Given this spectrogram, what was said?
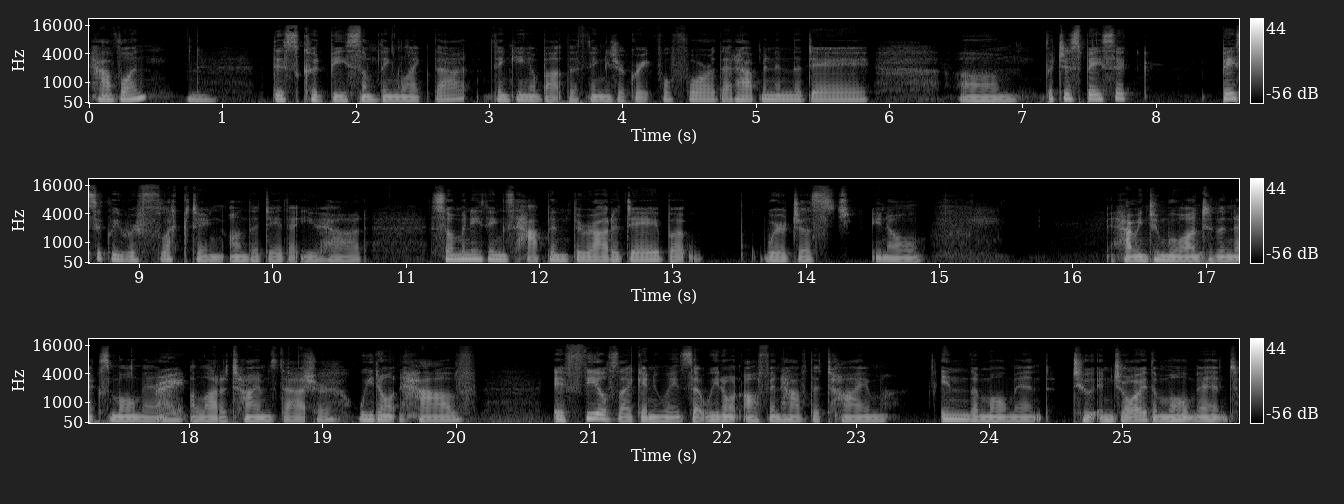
have one. This could be something like that, thinking about the things you're grateful for that happened in the day, um, but just basic, basically reflecting on the day that you had. So many things happen throughout a day, but we're just you know having to move on to the next moment. Right. A lot of times that Sure. we don't have, it feels like, anyways, that we don't often have the time in the moment to enjoy the moment.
